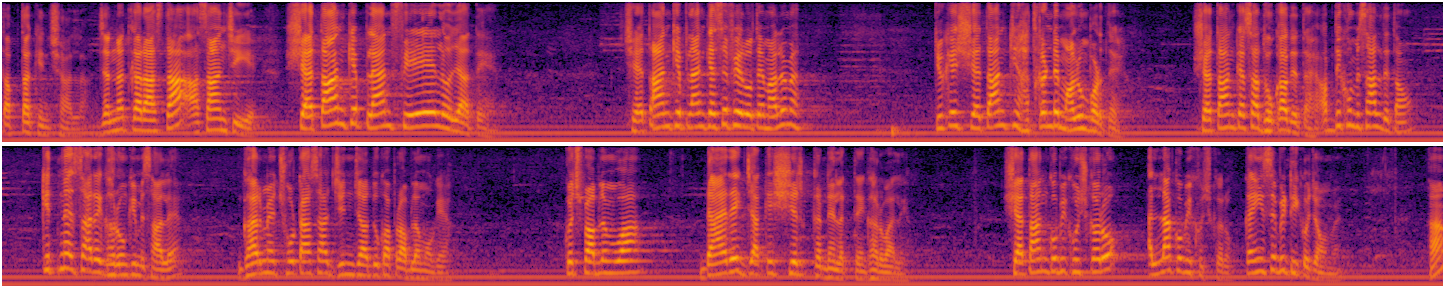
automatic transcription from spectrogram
तब तक इंशाल्लाह। जन्नत का रास्ता आसान चाहिए। शैतान के प्लान फेल हो जाते हैं। शैतान के प्लान कैसे फेल होते हैं मालूम है? क्योंकि शैतान की हथकंडे मालूम पड़ते हैं। शैतान कैसा धोखा देता है? अब देखो, मिसाल देता हूँ। कितने सारे घरों की मिसाल है। घर में छोटा सा जिन जादू का प्रॉब्लम हो गया। कुछ प्रॉब्लम हुआ? डायरेक्ट जाके शिरक करने लगते हैं घर वाले शैतान को भी खुश करो, अल्लाह को भी खुश करो। कहीं से भी ठीक हो जाऊँ मैं। हाँ?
